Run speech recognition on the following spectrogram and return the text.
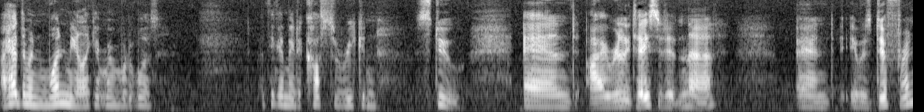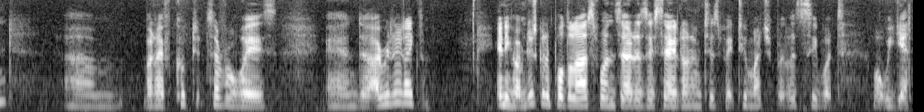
I had them in one meal. I can't remember what it was. I think I made a Costa Rican stew, and I really tasted it in that, and it was different. Um, but I've cooked it several ways, and uh, I really like them. Anyway, I'm just going to pull the last ones out. As I say, I don't anticipate too much, but let's see what what we get.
